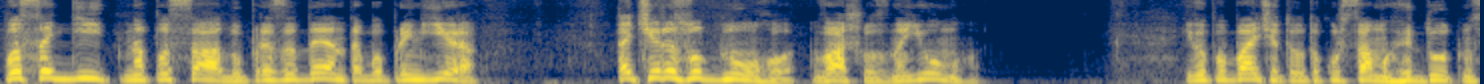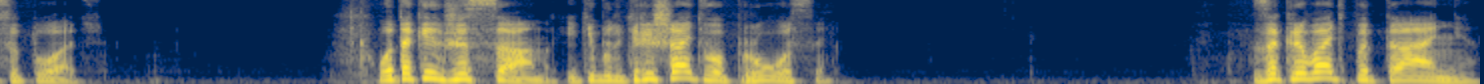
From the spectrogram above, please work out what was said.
Посадіть на посаду президента або прем'єра та через одного вашого знайомого, і ви побачите отаку ж саму гидотну ситуацію. Отаких же самих, які будуть рішати вопроси, закривати питання,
